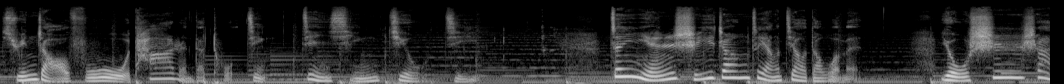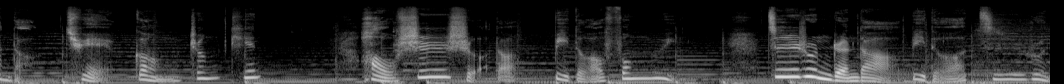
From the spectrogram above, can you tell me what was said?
寻找服务他人的途径，进行救济。箴言十一章这样教导我们。有施善的，却更增添；好施舍的，必得丰裕；滋润人的，必得滋润。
